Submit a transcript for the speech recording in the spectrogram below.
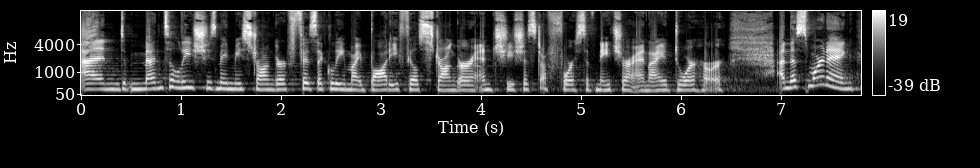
And mentally, she's made me stronger. Physically, my body feels stronger and she's just a force of nature and I adore her. And this morning,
